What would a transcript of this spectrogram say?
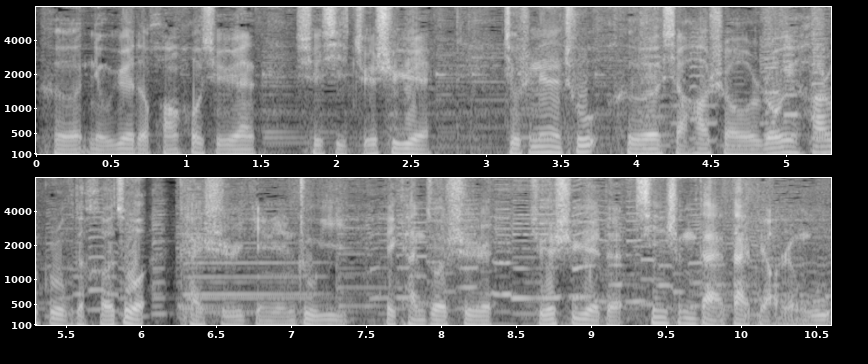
和纽约的皇后学院学习爵士乐。九十年代初，和小号手 Roy Hargrove 的合作开始引人注意，被看作是爵士乐的新生代代表人物。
